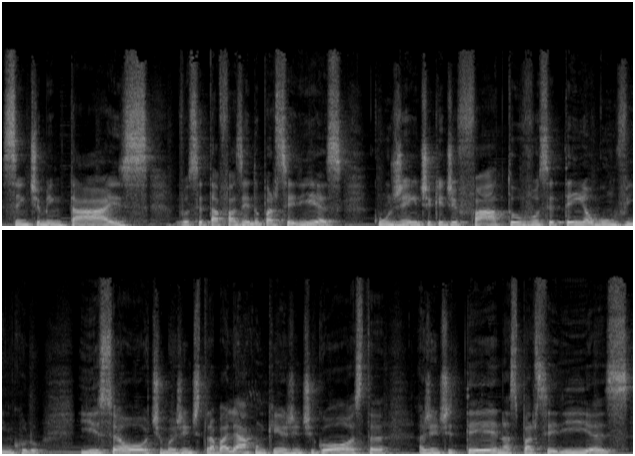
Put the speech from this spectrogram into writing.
sentimentais. Você está fazendo parcerias com gente que de fato você tem algum vínculo. E isso é ótimo. A gente trabalhar com quem a gente gosta, a gente ter nas parcerias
